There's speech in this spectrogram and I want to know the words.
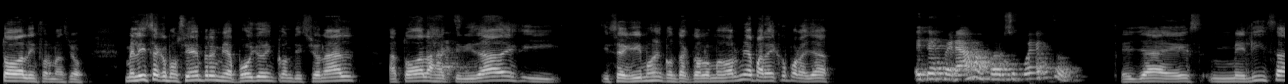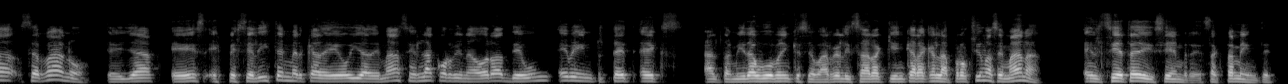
toda la información. Melissa, como siempre, mi apoyo incondicional a todas las actividades y, y, seguimos en contacto. A lo mejor me aparezco por allá. Y te esperamos, por supuesto. Ella es Melissa Serrano. Ella es especialista en mercadeo y además es la coordinadora de un evento TEDx Altamira Women que se va a realizar aquí en Caracas la próxima semana, el 7 de diciembre, exactamente.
